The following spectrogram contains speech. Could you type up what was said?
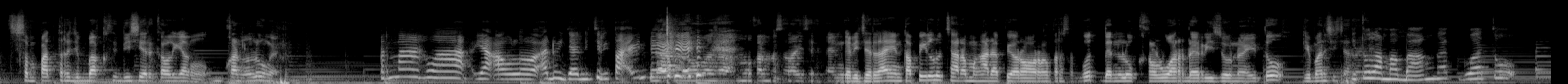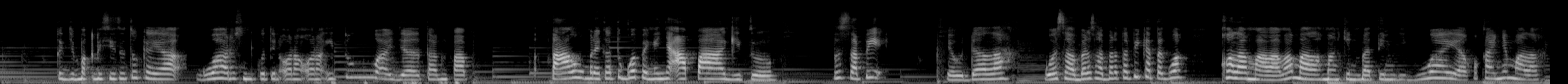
sempat terjebak di circle yang bukan lu nggak? Pernah wa ya allah. Aduh jangan diceritain deh. Nggak, masalah, bukan masalah diceritain nggak diceritain. Tapi lu cara menghadapi orang-orang tersebut dan lu keluar dari zona itu gimana sih caranya? itu lama banget. Gua tuh kejebak di situ tuh kayak gua harus ngikutin orang-orang itu aja tanpa tahu mereka tuh gue pengennya apa gitu. Terus tapi ya udahlah gue sabar sabar tapi kata gue kok lama-lama malah makin batin di gue ya? Kok kayaknya malah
